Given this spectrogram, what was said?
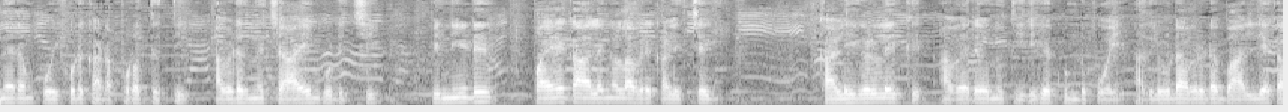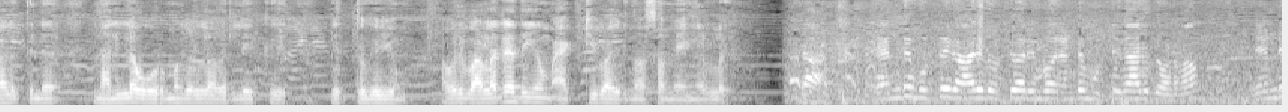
വൈകുന്നേരം കോഴിക്കോട് കടപ്പുറത്തെത്തി. അവിടെ നിന്ന് ചായയും കുടിച്ച് പിന്നീട് പഴയ കാലങ്ങളിൽ അവർ കളിച്ച കളികളിലേക്ക് അവരെ ഒന്ന് തിരികെ കൊണ്ടുപോയി. അതിലൂടെ അവരുടെ ബാല്യകാലത്തിന്റെ നല്ല ഓർമ്മകൾ അവരിലേക്ക് എത്തുകയും അവർ വളരെയധികം ആക്റ്റീവായിരുന്നു ആ സമയങ്ങളിൽ രണ്ട് മുട്ടുകാൽ തൊട്ട് വരുമ്പോൾ രണ്ട് മുട്ടുകാൽ തൊടണം. രണ്ട്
